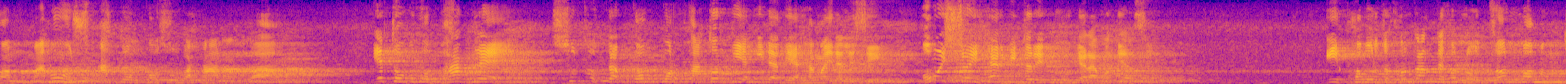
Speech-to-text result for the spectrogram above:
এখন মানুষ আতঙ্ক সুবাহান আল্লাহ এত বড় ভাগরে ছোট একটা কম্পর পাথর দিয়ে ইটা দিয়ে হামাইরা লেছে। অবশ্যই হের ভিতরে কোনো কেরামতি আছে। এই খবর যখন জানতে পারল, জন্ম অন্ধ,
